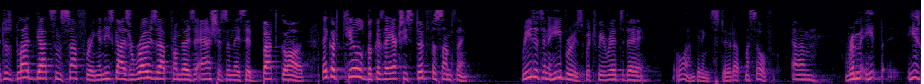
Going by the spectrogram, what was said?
It was blood, guts, and suffering. And these guys rose up from those ashes and they said, But God. They got killed because they actually stood for something. Read it in Hebrews, which we read today. Oh, I'm getting stirred up myself. Um, he, he's,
